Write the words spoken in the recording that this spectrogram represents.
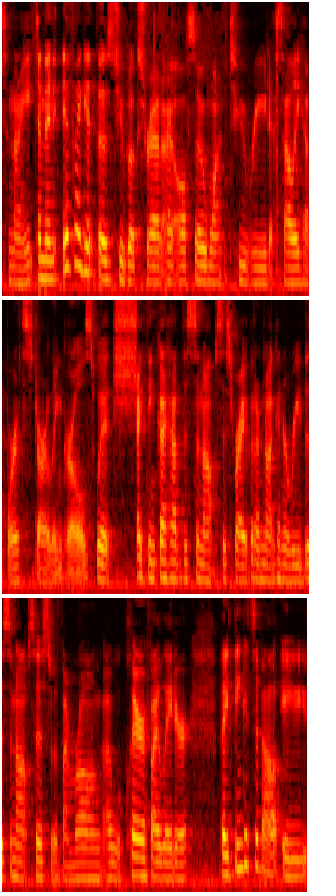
tonight. And then if I get those two books read, I also want to read Sally Hepworth's Darling Girls, which I think I have the synopsis right, but I'm not going to read the synopsis. So if I'm wrong, I will clarify later. But I think it's about a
